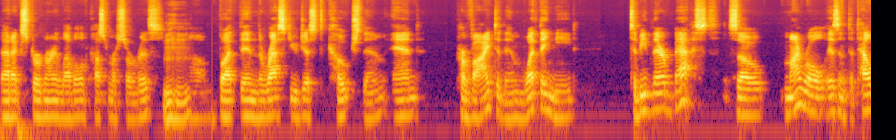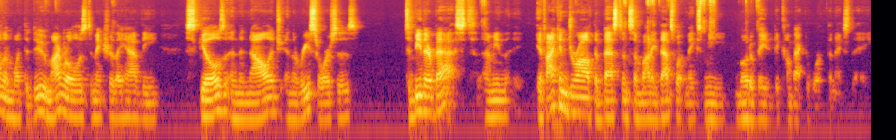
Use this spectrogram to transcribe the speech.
that extraordinary level of customer service. Mm-hmm. Um, but then the rest, you just coach them and provide to them what they need to be their best. So my role isn't to tell them what to do. My role is to make sure they have the skills and the knowledge and the resources to be their best. I mean, if I can draw out the best in somebody, that's what makes me motivated to come back to work the next day.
